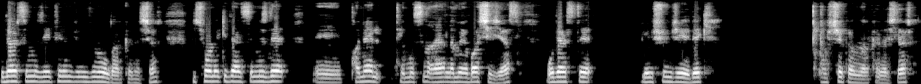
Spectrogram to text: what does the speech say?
Bu dersimiz yeterince uzun oldu arkadaşlar. Bir sonraki dersimizde e, panel temasını ayarlamaya başlayacağız. O derste görüşünceye dek hoşçakalın arkadaşlar.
